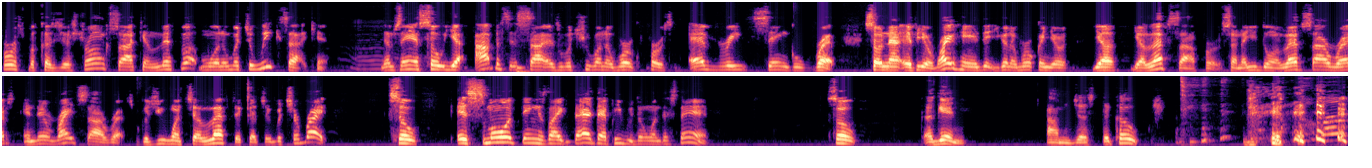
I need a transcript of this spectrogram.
first because your strong side can lift up more than what your weak side can. You know what I'm saying? So your opposite side is what you want to work first every single rep. So now if you're right handed, you're gonna work on your your your left side first. So now you're doing left side reps and then right side reps because you want your left to catch up with your right. So it's small things like that that people don't understand. So, again, I'm just the coach. well,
